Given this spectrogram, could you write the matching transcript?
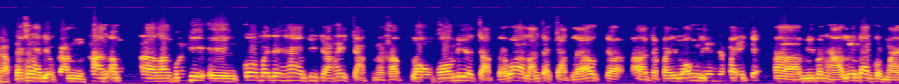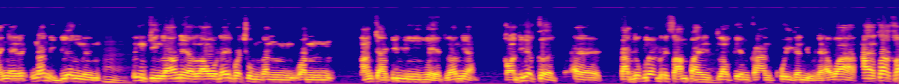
ครับ แต่ขณะเดียวกันทางอำอ่าทางพื้นที่เองก็ไม่ได้ห้ามที่จะให้จัดนะครับ เราพร้อมที่จะจัดแต่ว่าหลังจากจัดแล้วจะอาจะไปร้องเรียนจะไปแก้อ่ามีปัญหาเรื่องด้านกฎหมายไงนั่นอีกเรื่องหนึ่ง อืม ซึ่งจริงๆแล้วเนี่ยเราได้ประชุมกันวันหลังจากที่มีเหตุแล้วเนี่ยก่อนที่จะเกิดเอ่อการยกเลิกด้วยซ้ำไปเราเตรียมการคุยกันอยู่แล้วว่าถ้าถ้าเขา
